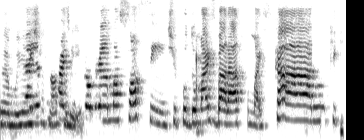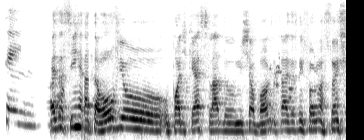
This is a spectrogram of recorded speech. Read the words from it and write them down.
É, muito aí a gente faz um programa só assim, tipo, do mais barato para o mais caro, o que, que tem. Mas assim, Renata, ouve o, o podcast lá do Michel Bogg, traz as informações.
